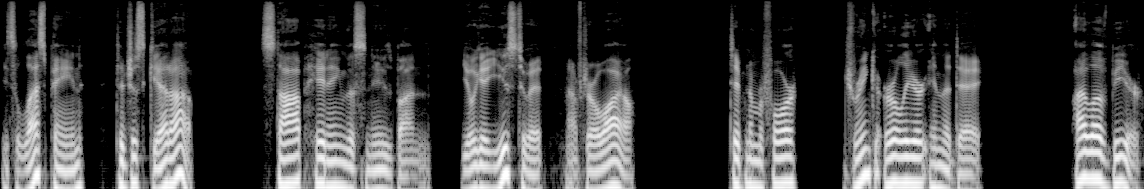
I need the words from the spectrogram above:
It's less pain to just get up. Stop hitting the snooze button. You'll get used to it after a while. Tip number four drink earlier in the day. I love beer.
